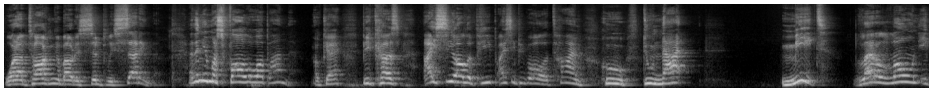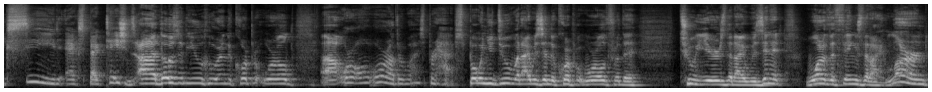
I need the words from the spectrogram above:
What I'm talking about is simply setting them. And then you must follow up on them okay? Because I see all the people, I see people all the time who do not meet, let alone exceed expectations. Uh, those of you who are in the corporate world, uh, or, or, or otherwise, perhaps. But when you do, when I was in the corporate world for the two years that I was in it, one of the things that I learned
